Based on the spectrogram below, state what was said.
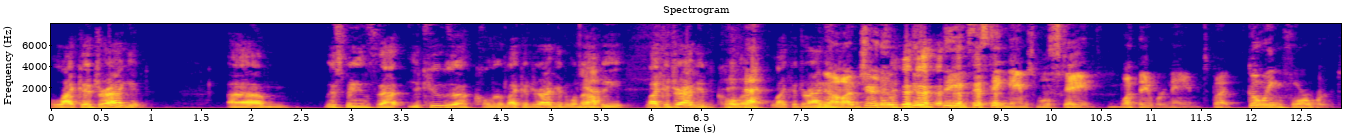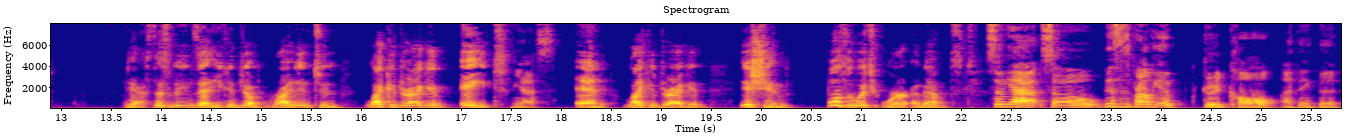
Like a Dragon. Um, this means that Yakuza colon Like a Dragon will now be Like a Dragon colon Like a Dragon. No, I'm sure the, the, the existing games will stay what they were named, but going forward, Yes, this means that you can jump right into Like a Dragon 8 yes. and Like a Dragon Ishin, both of which were announced. So yeah, so this is probably a good call. I think the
